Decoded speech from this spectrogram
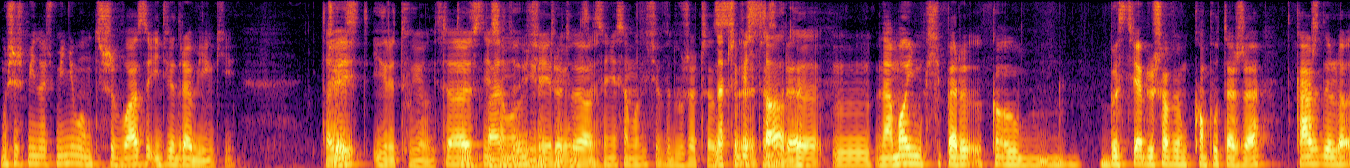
musisz minąć minimum trzy włazy i dwie drabinki. To czyli- jest irytujące. To, jest, bardzo niesamowicie irytujące, niesamowicie wydłuża czas, Znaczy, wiesz czas co, gry. y, mm, Na moim hiper ko- bestiariuszowym komputerze każdy lo-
